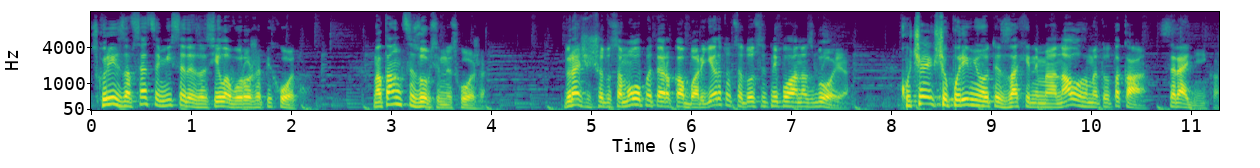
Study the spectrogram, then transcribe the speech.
Скоріше за все, це місце, де засіла ворожа піхота. На танк це зовсім не схоже. До речі, щодо самого ПТРК бар'єр, то це досить непогана зброя. Хоча, якщо порівнювати з західними аналогами, то така середненька.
